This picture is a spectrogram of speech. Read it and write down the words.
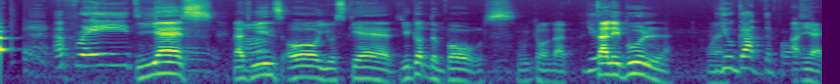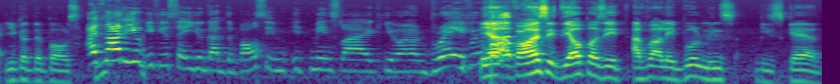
Afraid. Yes. That Uh. means oh you're scared. You got the balls. We call that. You- T'as les boules. Where? You got the balls. Ah, yeah, you got the balls. I thought you, if you say you got the balls, it, it means like you are brave. Yeah, for us it's the opposite. Avoir les boules means be scared.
